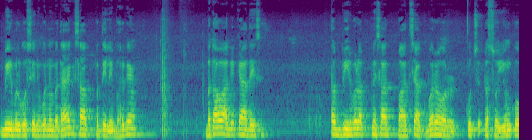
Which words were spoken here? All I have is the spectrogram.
बीरबल को सैनिकों ने बताया कि साहब पतीले भर गए बताओ आगे क्या आदेश है। तब बीरबल अपने साथ बादशाह अकबर और कुछ रसोइयों को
